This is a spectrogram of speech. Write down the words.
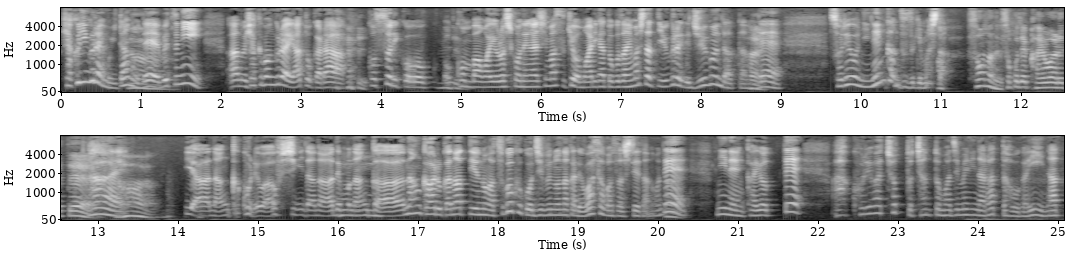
100人ぐらいもいたので、うん。別に、あの、100番ぐらい後からはい、こっそりこう、見てこんばんはよろしくお願いします、今日もありがとうございましたっていうぐらいで十分だったので、はそれを2年間続けました。あそうなんです。そこで通われて。はい。はいやーなんかこれは不思議だな、でもなんか、なんかあるかなっていうのがすごくこう自分の中でわさわさしてたので、はい。2年通って、あ、これはちょっとちゃんと真面目に習った方がいいな、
